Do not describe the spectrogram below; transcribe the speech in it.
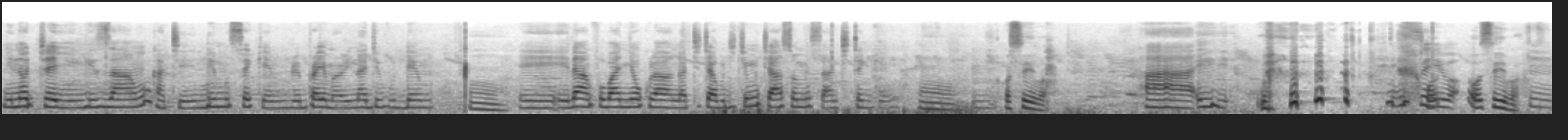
nina okyeyingizaamu kati ndi mu secondary primary nagivuddemu era nfuba nnyo okulaba nga tica buli kimu kyasomesa ntitegeera mm. osiiba? Ah, O- osiiba? Mm.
